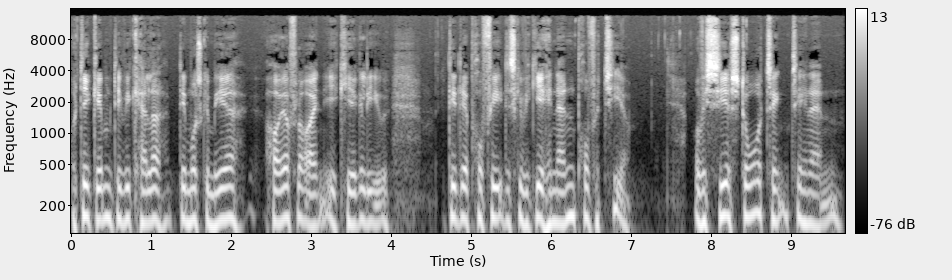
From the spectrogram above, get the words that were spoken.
Og det er gennem det, vi kalder, det er måske mere højrefløjen i kirkelivet, det der profetiske, vi giver hinanden profetier. Og vi siger store ting til hinanden,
